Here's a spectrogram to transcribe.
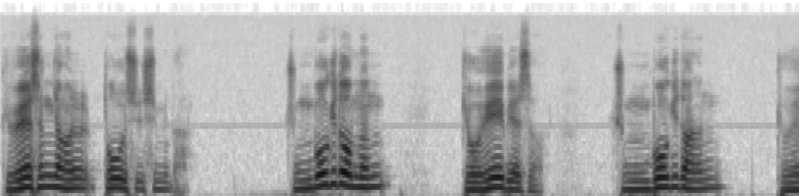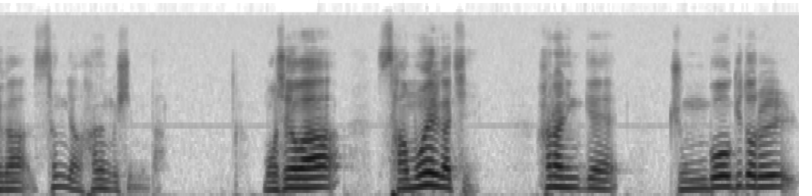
교회 성장을 도울 수 있습니다. 중보기도 없는 교회에 비해서 중보기도 하는 교회가 성장하는 것입니다. 모세와 사무엘 같이 하나님께 중보 기도를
